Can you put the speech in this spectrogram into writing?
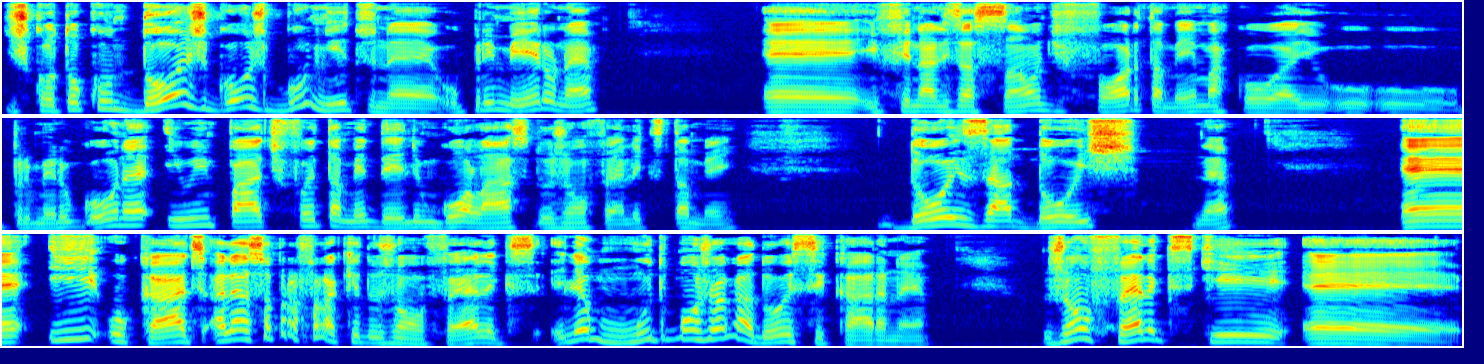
descontou com dois gols bonitos, né? O primeiro, né? É, em finalização de fora também marcou aí o, o, o, primeiro gol, né? E o empate foi também dele, um golaço do João Félix também. 2 a 2 né? É, e o Cádiz, aliás, só para falar aqui do João Félix, ele é muito bom jogador, esse cara, né? João Félix, que é,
